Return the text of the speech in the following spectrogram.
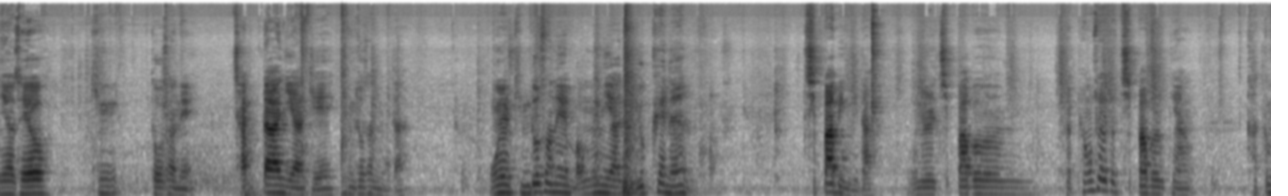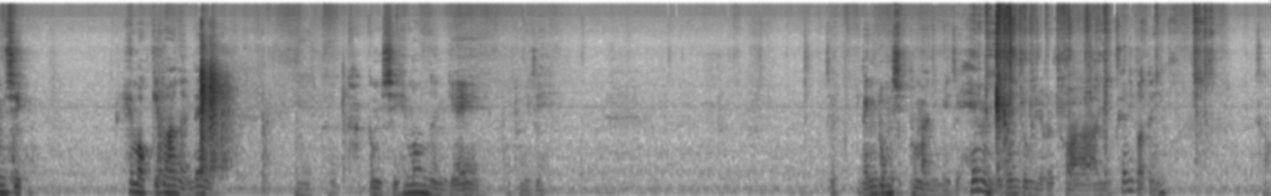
안녕하세요. 김도선의 잡다한 이야기의 김도선입니다. 오늘 김도선의 먹는 이야기 6회는 집밥입니다. 오늘 집밥은 제가 평소에도 집밥을 그냥 가끔씩 해 먹기도 하는데 음, 그 가끔씩 해 먹는 게 보통 이제 냉동식품 아니면 이제 햄 이런 종류를 좋아하는 편이거든요. 그래서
